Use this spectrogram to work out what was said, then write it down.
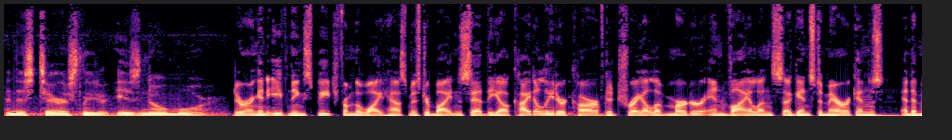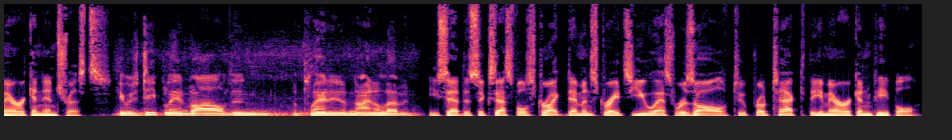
and this terrorist leader is no more. During an evening speech from the White House, Mr. Biden said the Al Qaeda leader carved a trail of murder and violence against Americans and American interests. He was deeply involved in the planning of 9 11. He said the successful strike demonstrates U.S. resolve to protect the American people.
